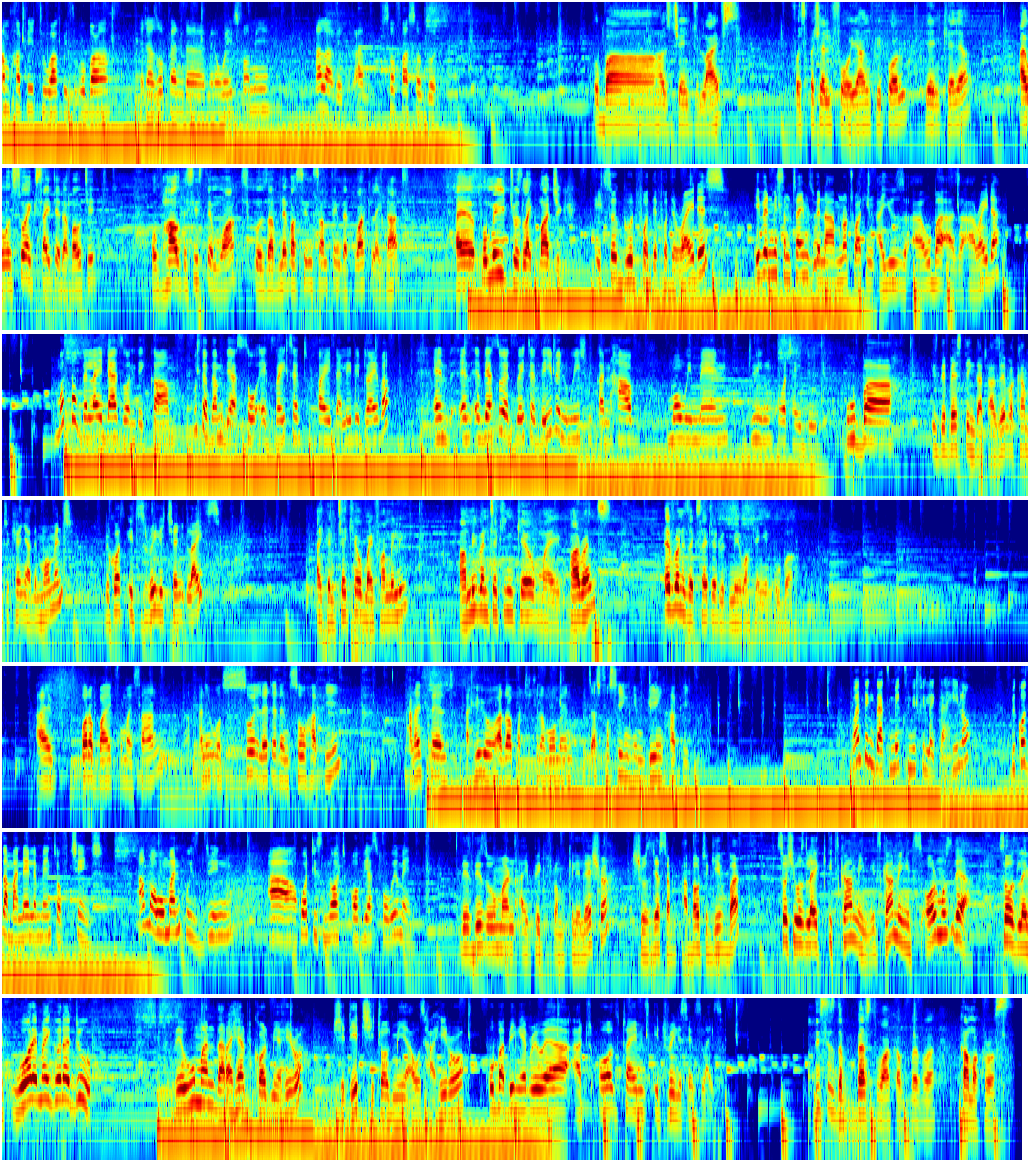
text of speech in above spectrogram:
I'm happy to work with Uber. It has opened uh, many ways for me. I love it. I'm so far so good. Uber has changed lives, for especially for young people here in Kenya. I was so excited about it, of how the system worked, because I've never seen something that worked like that. Uh, for me, it was like magic. It's so good for the, for the riders. Even me, sometimes when I'm not working, I use uh, Uber as a rider. Most of the riders, when they come, most of them, they are so excited to find a lady driver. And, and, and they're so excited, they even wish we can have more women doing what I do. Uber is the best thing that has ever come to Kenya at the moment because it's really changed lives. I can take care of my family. I'm even taking care of my parents. Everyone is excited with me working in Uber. I bought a bike for my son and he was so elated and so happy. And I felt a hero at that particular moment just for seeing him being happy. One thing that makes me feel like a hero, because I'm an element of change. I'm a woman who is doing uh, what is not obvious for women. There's this woman I picked from Kileleshwa. She was just about to give birth. So she was like, it's coming, it's coming, it's almost there. So I was like, what am I gonna do? The woman that I helped called me a hero. She did, she told me I was her hero. Uber being everywhere at all times, it really saves lives. This is the best work I've ever come across.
